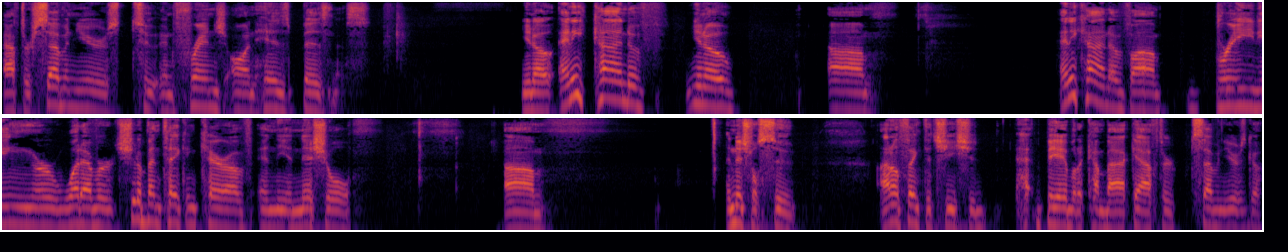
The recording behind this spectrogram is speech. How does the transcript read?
after seven years, to infringe on his business? You know, any kind of, you know, um, any kind of um, breeding or whatever should have been taken care of in the initial um, initial suit. I don't think that she should ha- be able to come back after seven years Go,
